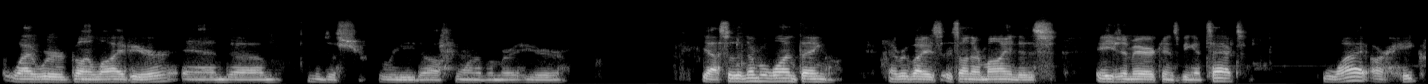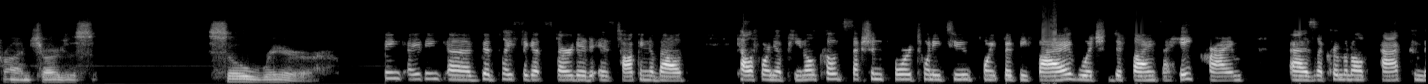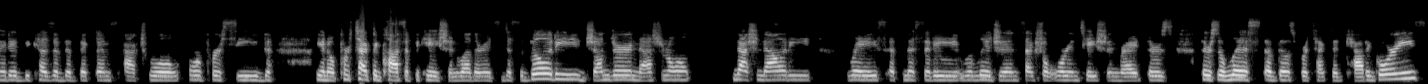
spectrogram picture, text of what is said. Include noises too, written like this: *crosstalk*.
while we're going live here. And um, let me just read off one of them right here. Yeah, so the number one thing everybody's it's on their mind is Asian Americans being attacked. Why are hate crime charges so rare? I think I think a good place to get started is talking about California Penal Code Section 422.55, which defines a hate crime as a criminal act committed because of the victim's actual or perceived, you know, protected classification, whether it's disability, gender, national nationality, race, ethnicity, religion, sexual orientation, right? There's there's a list of those protected categories.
